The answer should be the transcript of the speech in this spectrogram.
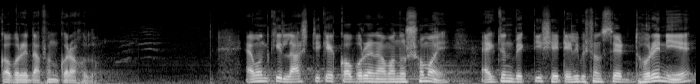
কবরে দাফন করা হলো। এমনকি লাশটিকে কবরে নামানোর সময় একজন ব্যক্তি সেই টেলিভিশন সেট ধরে নিয়ে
